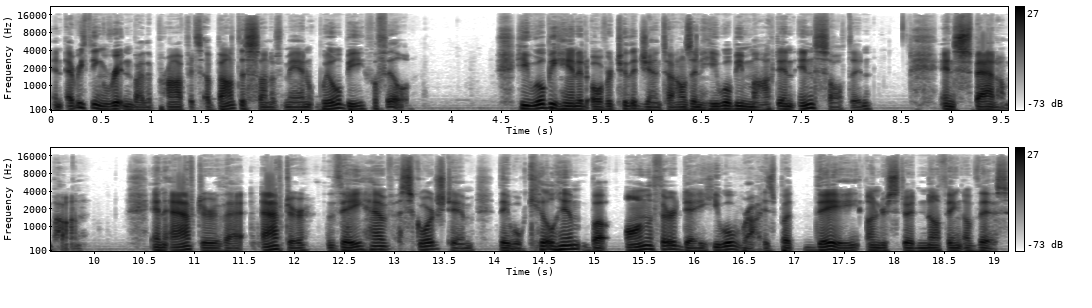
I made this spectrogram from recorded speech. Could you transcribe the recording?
and everything written by the prophets about the Son of Man will be fulfilled. He will be handed over to the Gentiles, and he will be mocked and insulted and spat upon and after that, after they have scourged him, they will kill him, but on the third day he will rise. But they understood nothing of this.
